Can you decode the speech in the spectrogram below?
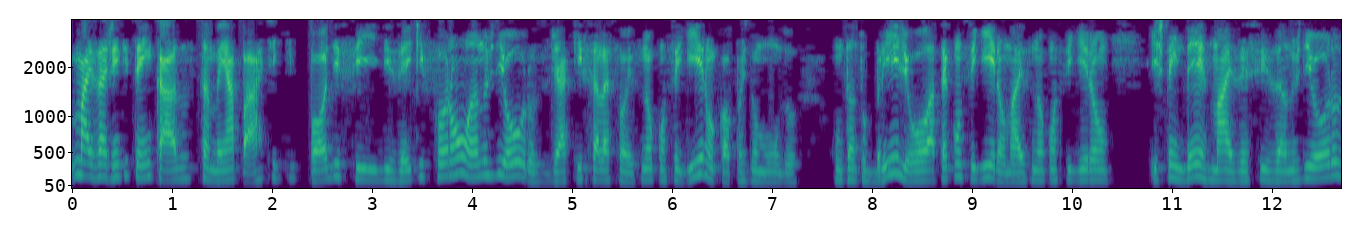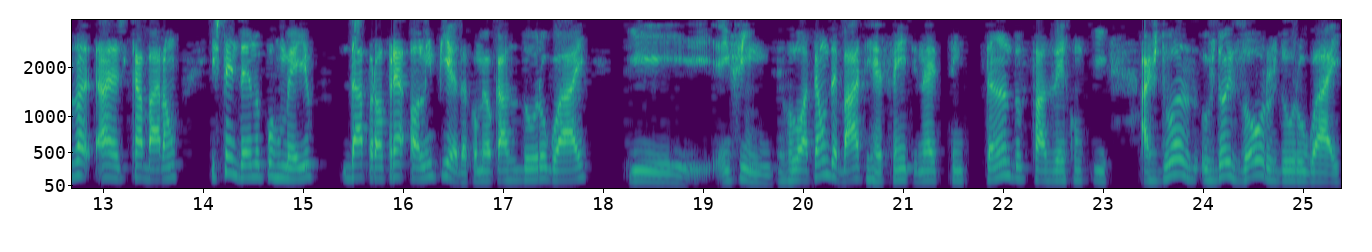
mas a gente tem casos também à parte que pode se dizer que foram anos de ouro, já que seleções não conseguiram Copas do Mundo com tanto brilho, ou até conseguiram, mas não conseguiram estender mais esses anos de ouro, acabaram estendendo por meio da própria Olimpíada, como é o caso do Uruguai, que, enfim, rolou até um debate recente, né, tentando fazer com que as duas, os dois ouros do Uruguai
